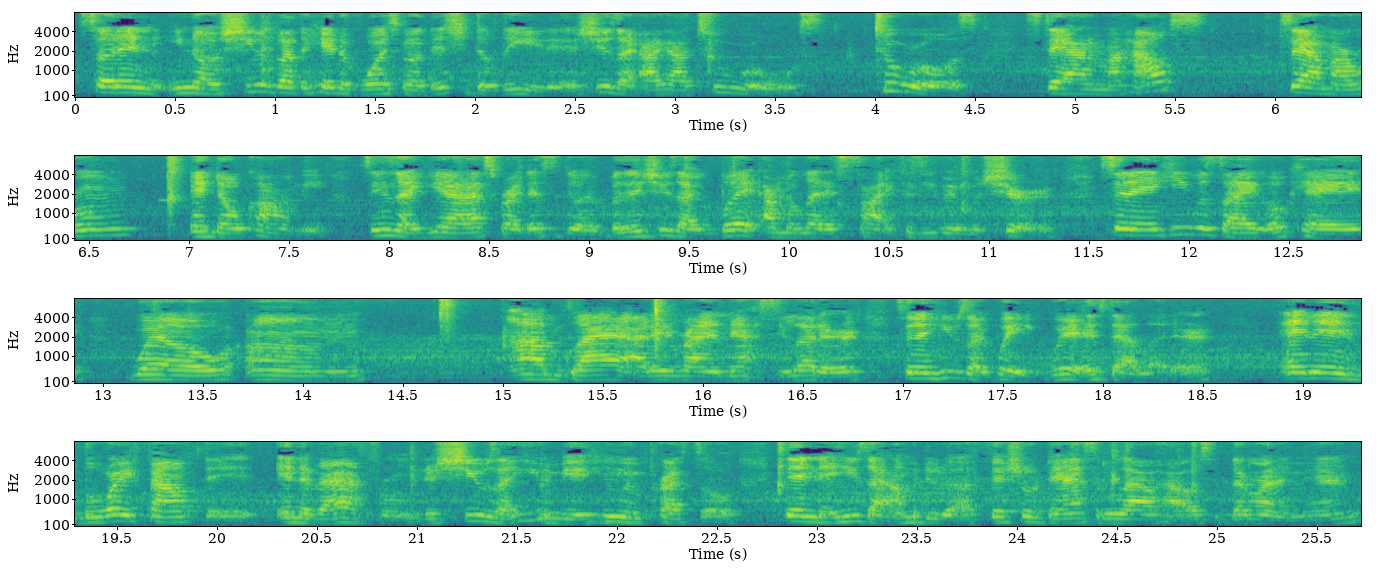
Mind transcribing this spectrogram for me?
So then, you know, she was about to hear the voicemail. Then she deleted it. She was like, I got two rules. Two rules. Stay out of my house. Stay out of my room and don't call me. So he's like, yeah, that's right, that's good. But then she's like, but I'm gonna let it slide because you've been mature. So then he was like, okay, well, um, I'm glad I didn't write a nasty letter. So then he was like, wait, where is that letter? And then Lori found it in the bathroom. And she was like, you're going to be a human pretzel. Then he's like, I'm going to do the official dance at the Loud House. The running man.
